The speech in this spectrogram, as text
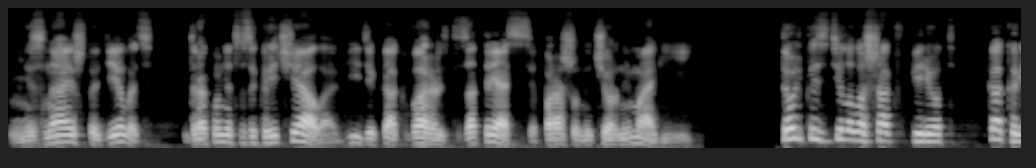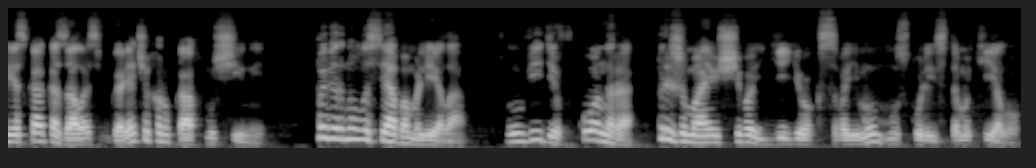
Не зная, что делать, драконица закричала, видя, как Варальд затрясся, пораженный черной магией. Только сделала шаг вперед, как резко оказалась в горячих руках мужчины. Повернулась и обомлела, увидев Конора, прижимающего ее к своему мускулистому телу.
